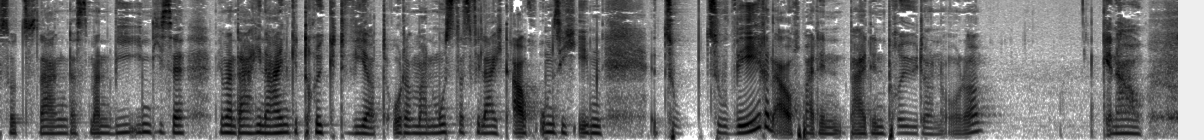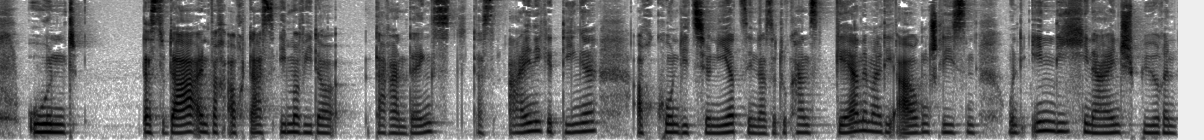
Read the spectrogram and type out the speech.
sozusagen, dass man wie in diese, wenn man da hineingedrückt wird oder man muss das vielleicht auch, um sich eben zu, zu wehren, auch bei den, bei den Brüdern, oder? Genau. Und dass du da einfach auch das immer wieder daran denkst, dass einige Dinge auch konditioniert sind. Also du kannst gerne mal die Augen schließen und in dich hineinspüren,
